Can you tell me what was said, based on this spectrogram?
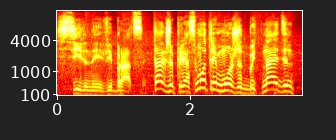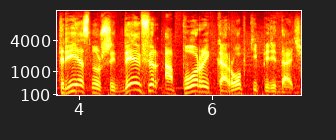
сильные вибрации. Также при осмотре может быть найден треснувший демпфер опоры коробки передач.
